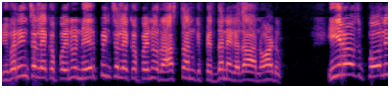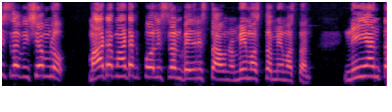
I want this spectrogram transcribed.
వివరించలేకపోయినా నేర్పించలేకపోయినా రాష్ట్రానికి పెద్దనే కదా అన్నవాడు. ఈ రోజు పోలీసుల విషయంలో మాట మాటకు పోలీసులను బెదిరిస్తా ఉన్నాడు మేము వస్తాం మేము వస్తాం. నీ అంత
